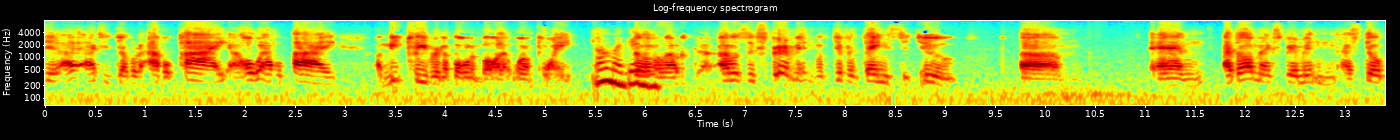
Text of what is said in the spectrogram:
did. I actually juggled an apple pie, a whole apple pie, a meat cleaver, and a bowling ball at one point. Oh my So goodness. I was, I was experimenting with different things to do, um, and after all my experimenting, I still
